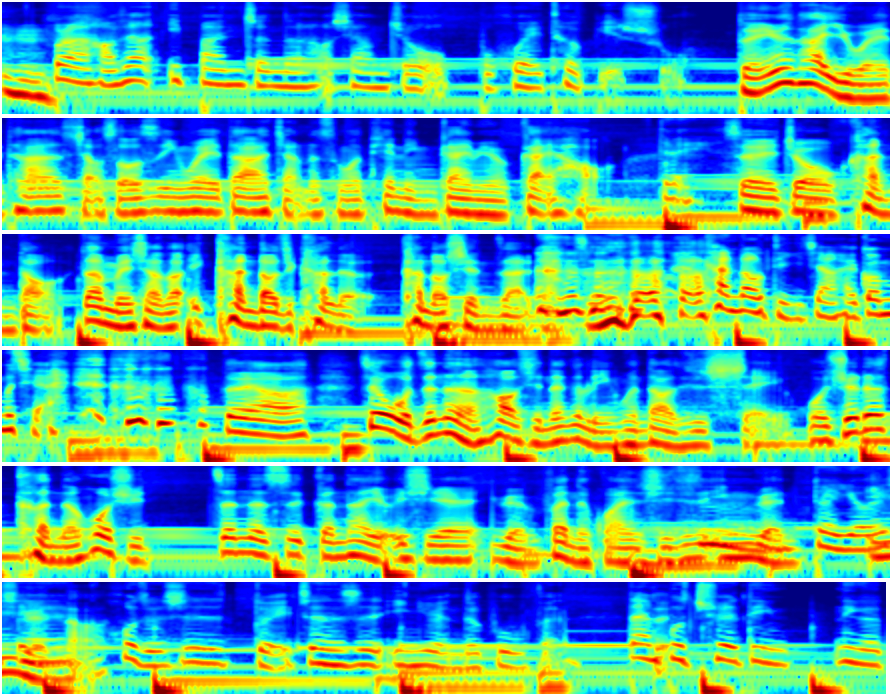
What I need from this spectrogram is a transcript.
嗯嗯、不然好像一般真的好像就不会特别说。对，因为他以为他小时候是因为大家讲的什么天灵盖没有盖好。对，所以就看到，但没想到一看到就看了，看到现在这样子，看到底这样还关不起来。对啊，所以我真的很好奇那个灵魂到底是谁。我觉得可能或许真的是跟他有一些缘分的关系，就是姻缘、嗯，对，有一些或者是对，真的是姻缘的部分，但不确定那个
